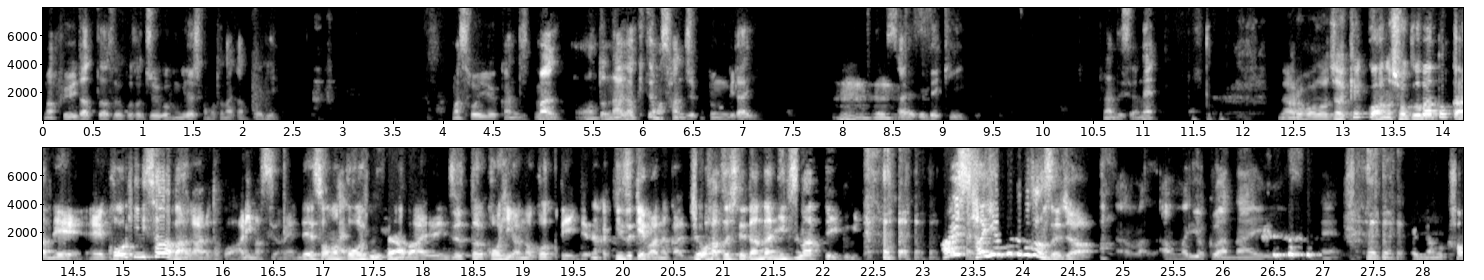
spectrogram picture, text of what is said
まあ、冬だったらそれこそ15分ぐらいしか持たなかったり、まあ、そういう感じ、まあ、本当長くても30分ぐらいうんうん。抑えるべきなんですよね。なるほど。じゃあ結構あの職場とかで、えーコーヒーサーバーがあるとこありますよね。で、そのコーヒーサーバーにずっとコーヒーが残っていて、なんか気づけばなんか蒸発してだんだん煮詰まっていくみたいな。あれ最悪ってことなんですよ、じゃあ。あまああんまり良くはないですね。あの香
